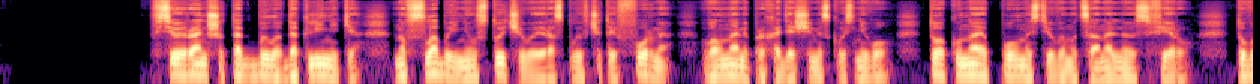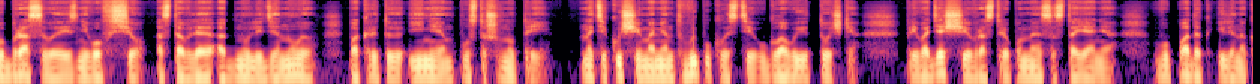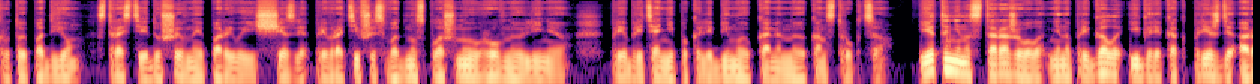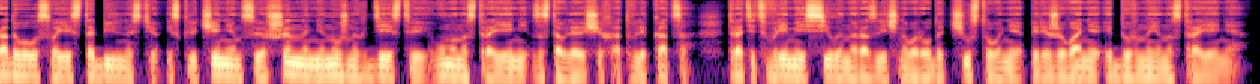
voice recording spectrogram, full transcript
Все и раньше так было до клиники, но в слабой и неустойчивой и расплывчатой форме, волнами проходящими сквозь него, то окуная полностью в эмоциональную сферу, то выбрасывая из него все, оставляя одну ледяную, покрытую инеем пустошь внутри. На текущий момент выпуклости угловые точки, приводящие в растрепанное состояние, в упадок или на крутой подъем, страсти и душевные порывы исчезли, превратившись в одну сплошную ровную линию, приобретя непоколебимую каменную конструкцию. И это не настораживало, не напрягало Игоря как прежде, а радовало своей стабильностью, исключением совершенно ненужных действий, умонастроений, заставляющих отвлекаться, тратить время и силы на различного рода чувствования, переживания и дурные настроения.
